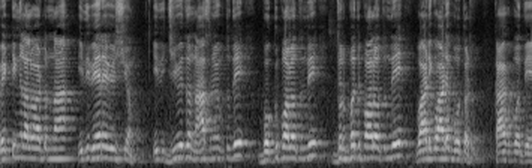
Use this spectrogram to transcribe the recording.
బెట్టింగ్ల అలవాటు ఉన్నా ఇది వేరే విషయం. ఇది జీవితం నాశనం అవుతుంది బొగ్గు పాలవుతుంది దుర్బతి పాలవుతుంది వాడికి వాడే పోతాడు. కాకపోతే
